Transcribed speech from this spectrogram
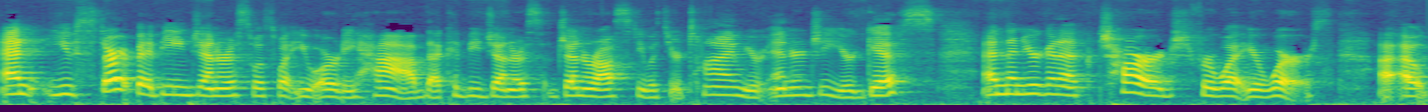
And you start by being generous with what you already have. That could be generous generosity with your time, your energy, your gifts, and then you're going to charge for what you're worth. I,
